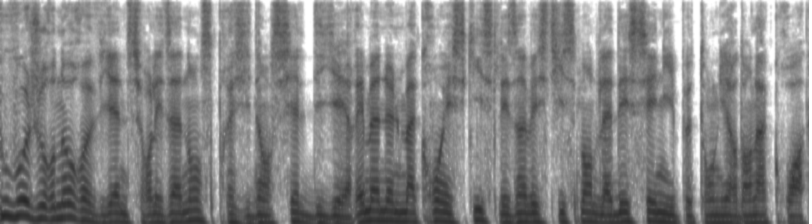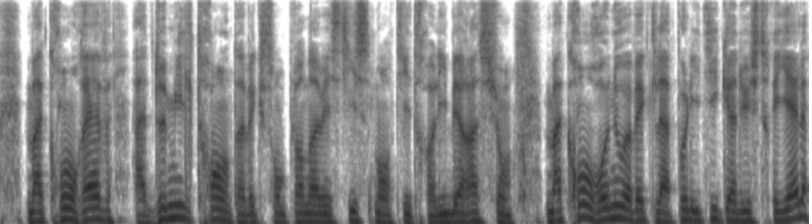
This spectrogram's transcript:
Tous vos journaux reviennent sur les annonces présidentielle d'hier. Emmanuel Macron esquisse les investissements de la décennie, peut-on lire dans la Croix. Macron rêve à 2030 avec son plan d'investissement, titre Libération. Macron renoue avec la politique industrielle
